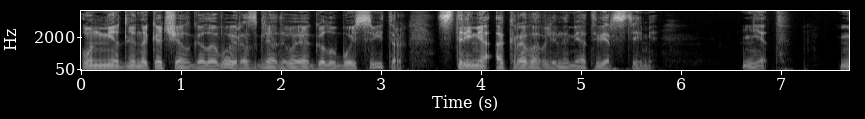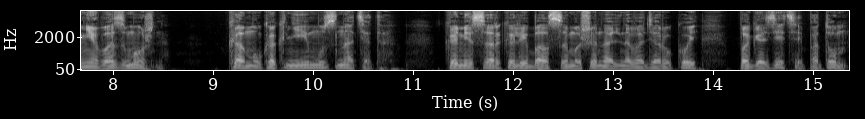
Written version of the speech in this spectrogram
Он медленно качал головой, разглядывая голубой свитер с тремя окровавленными отверстиями. Нет, невозможно кому как не ему знать это. Комиссар колебался машинально водя рукой по газете, потом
